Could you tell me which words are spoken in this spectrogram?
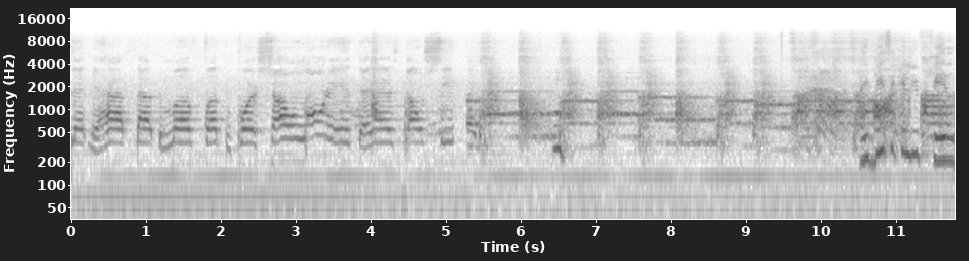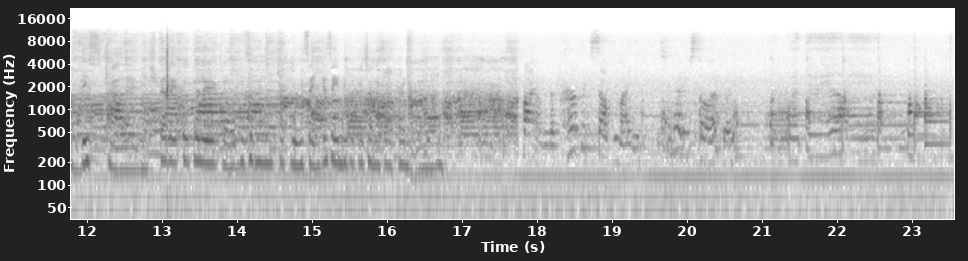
Let me hop out the motherfucking Porsche. I don't want it if that ass don't sit. I basically failed this challenge. Pero itutuloy ko. Gusto kong tapusin kasi hindi ko pa siya napapanood. Finally, the perfect selfie lighting. Bad you're still ugly. What do you mean?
